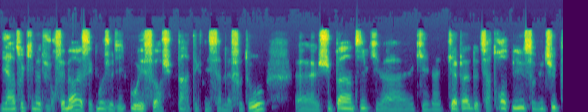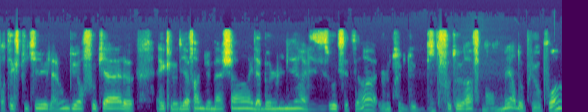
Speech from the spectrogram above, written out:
il y a un truc qui m'a toujours fait marrer, c'est que moi, je dis haut et fort, je suis pas un technicien de la photo. Euh, je suis pas un type qui va, qui va être capable de te faire 30 minutes sur YouTube pour t'expliquer la longueur focale euh, avec le diaphragme de machin et la bonne lumière et les ISO, etc. Le truc de geek photographe m'emmerde au plus haut point.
